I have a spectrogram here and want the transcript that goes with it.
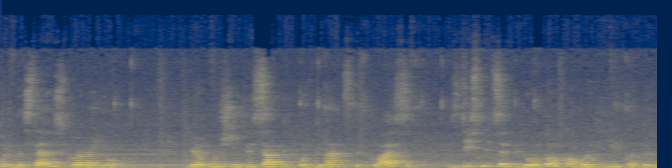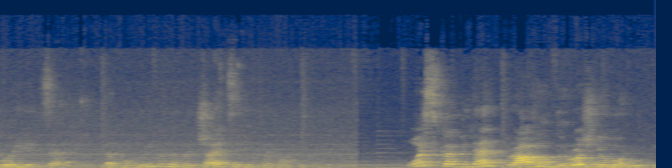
Горнестенського району. Для учнів 10-11 класів здійснюється підготовка водіїв категорії С та поглиблено навчається інформатика. Ось кабінет правил дорожнього руху.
